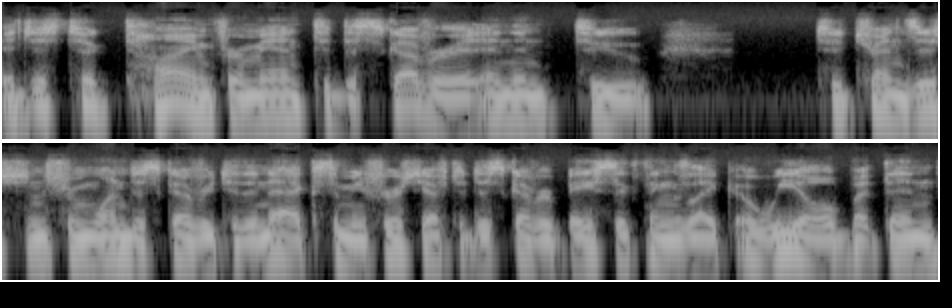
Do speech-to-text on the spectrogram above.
It just took time for man to discover it and then to to transition from one discovery to the next. I mean, first you have to discover basic things like a wheel, but then,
